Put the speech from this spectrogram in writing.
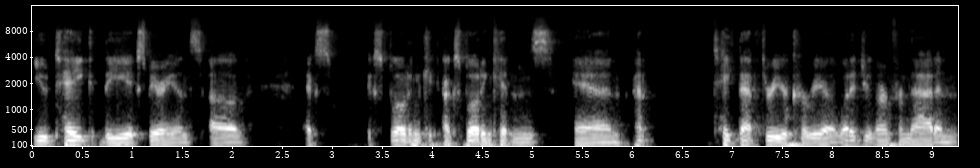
you take the experience of ex- exploding exploding kittens and kind of take that through your career? What did you learn from that and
